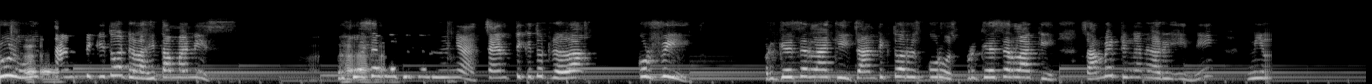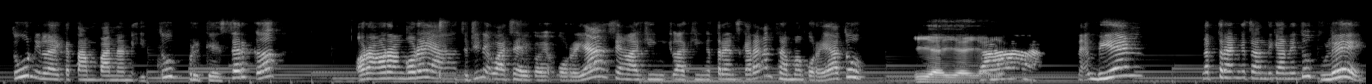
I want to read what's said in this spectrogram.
Dulu uh, uh. cantik itu adalah hitam manis. Bergeser lagi dulunya, cantik itu adalah kurvi. Bergeser lagi, cantik itu harus kurus. Bergeser lagi sampai dengan hari ini nilai itu nilai ketampanan itu bergeser ke orang-orang Korea. Jadi nek wajah kayak Korea, yang lagi lagi ngetren sekarang kan drama Korea tuh. Iya iya iya. Nah, nek mbien ngetren kecantikan itu boleh.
